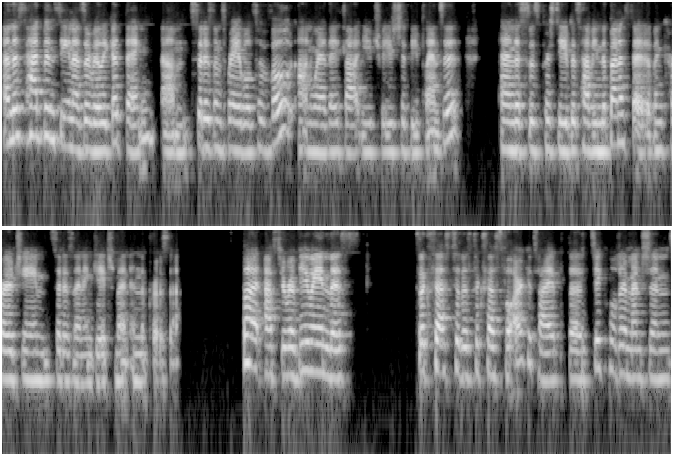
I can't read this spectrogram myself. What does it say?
And this had been seen as a really good thing. Um, citizens were able to vote on where they thought new trees should be planted. And this was perceived as having the benefit of encouraging citizen engagement in the process. But after reviewing this success to the successful archetype, the stakeholder mentioned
